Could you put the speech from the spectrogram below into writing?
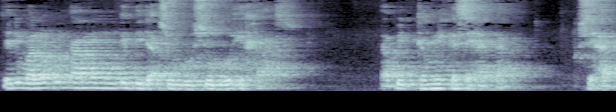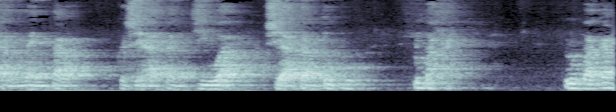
Jadi walaupun kamu mungkin tidak sungguh-sungguh ikhlas, tapi demi kesehatan, kesehatan mental, kesehatan jiwa, kesehatan tubuh, lupakan. Lupakan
